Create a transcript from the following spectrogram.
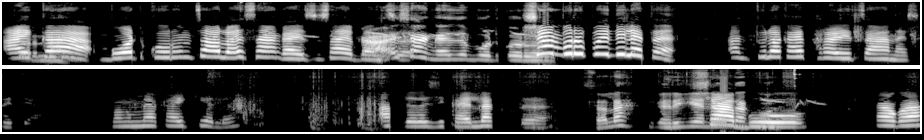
ऐका. बोट करून चालू आहे सांगायचं काय साहेबांचं. सांगायचं बोट करून? शंभर रुपये दिले तर आणि तुला काय फराळीचं आणायचं त्या? मग मी काय केलं? आपल्याला जे काय लागतं. चला घरी गेला शाबू. हो का?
